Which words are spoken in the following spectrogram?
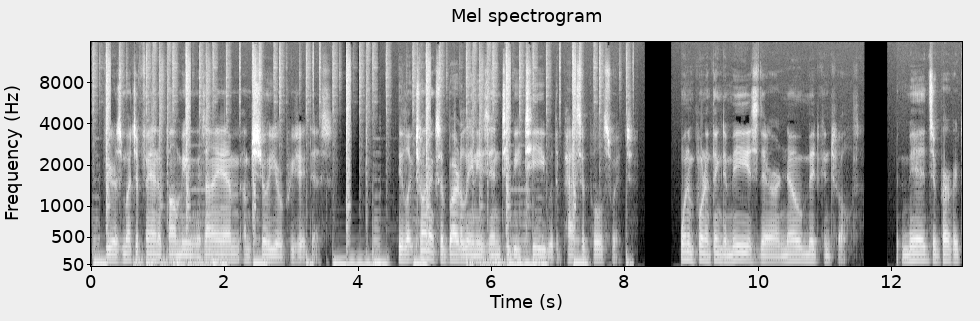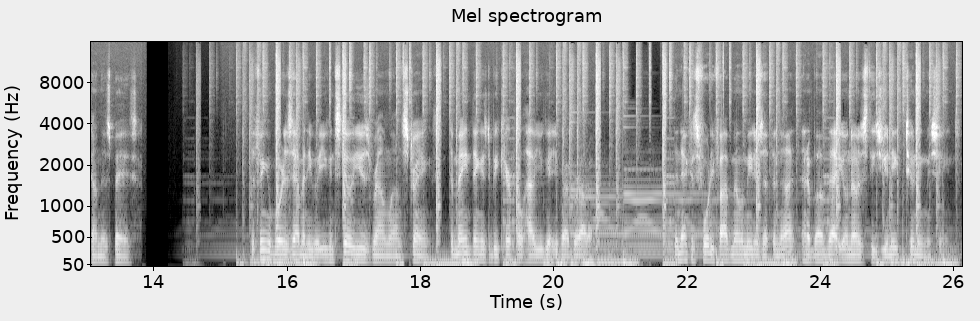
If you're as much a fan of palm muting as I am, I'm sure you'll appreciate this. The electronics are Bartolini's NTBT with a passive pull switch. One important thing to me is there are no mid controls. The mids are perfect on this bass. The fingerboard is ebony, but you can still use round wound strings. The main thing is to be careful how you get your vibrato. The neck is 45 millimeters at the nut, and above that you'll notice these unique tuning machines.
